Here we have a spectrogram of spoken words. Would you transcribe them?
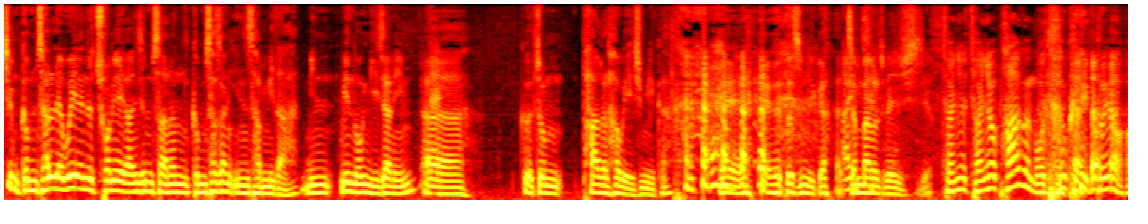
지금 검찰 내부에 이제 초미의 관심사는 검사장 인사입니다. 민, 민홍 기자님. 네. 아, 그 좀 파악을 하고 계십니까? 네, 어떻습니까? 전망을 좀 해주시죠. 전혀 전혀 파악은 못 하고 있고요.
